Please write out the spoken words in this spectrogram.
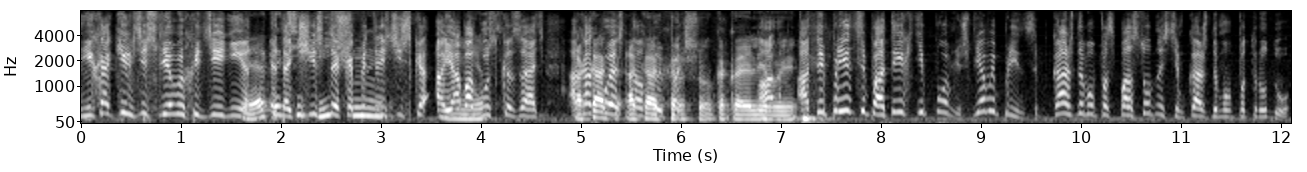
Никаких здесь левых идей нет. Это, это типичный... чистая капиталистическая. А нет. я могу сказать. А, а какой как, а как хорошо? Какая левые? А, а ты принципы, а ты их не помнишь. Левый принцип. Каждому по способностям, каждому по труду.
